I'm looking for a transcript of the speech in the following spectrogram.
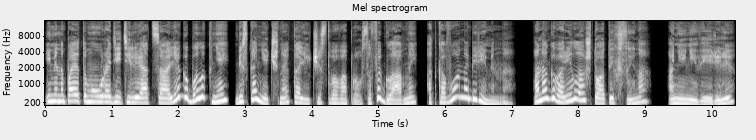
Именно поэтому у родителей отца Олега было к ней бесконечное количество вопросов, и главный, от кого она беременна. Она говорила, что от их сына, они не верили.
